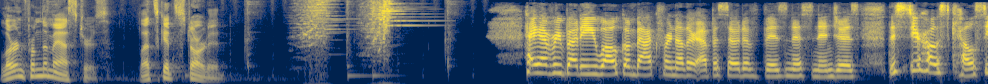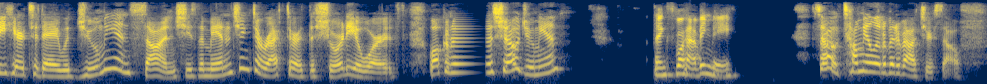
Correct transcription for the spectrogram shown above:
Learn from the masters. Let's get started. Hey, everybody, welcome back for another episode of Business Ninjas. This is your host, Kelsey, here today with Junmian Sun. She's the managing director at the Shorty Awards. Welcome to the show, Junmian. Thanks for having me. So, tell me a little bit about yourself.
